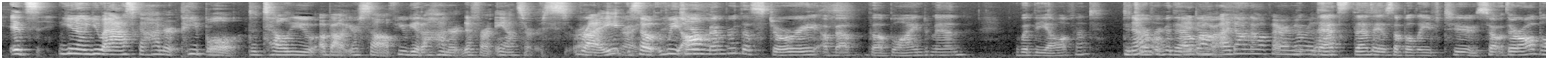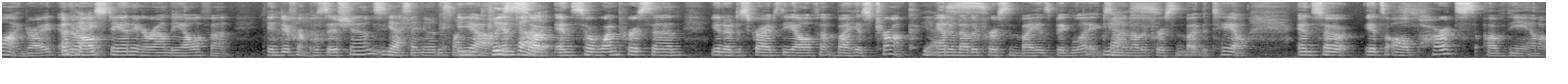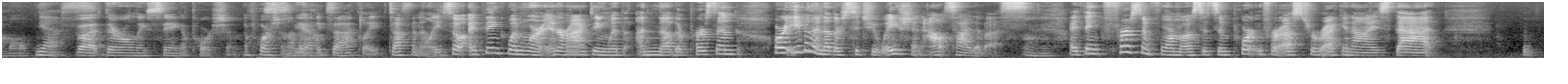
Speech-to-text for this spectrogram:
it's you know, you ask a hundred people to tell you about yourself, you get a hundred different answers, right? right. So we do you all remember the story about the blind men with the elephant did no, you hear that I one? don't. I don't know if I remember that. That's that is a belief too. So they're all blind, right? And they're all standing around the elephant in different positions. yes, I know this one. Yeah, please and tell so it. and so one person, you know, describes the elephant by his trunk, and another person by his big legs, and another person by the tail, and so it's all parts of the animal, Yes. but they're only seeing a portion. a portion of yeah. it exactly definitely so i think when we're interacting with another person or even another situation outside of us Mm-hmm. i think first and foremost it's important for us to recognize that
